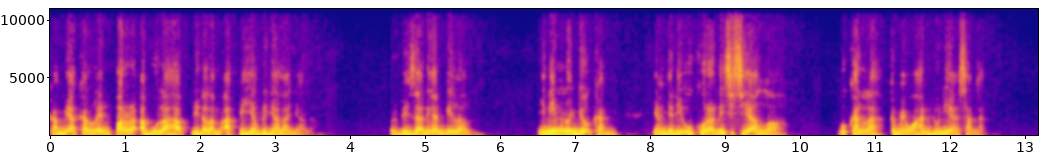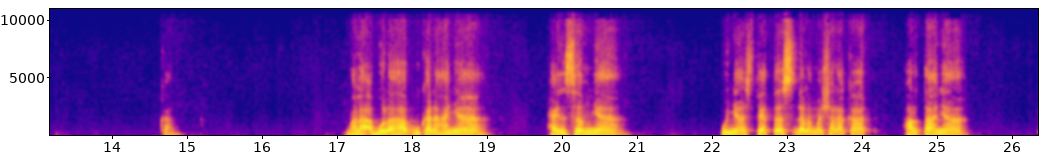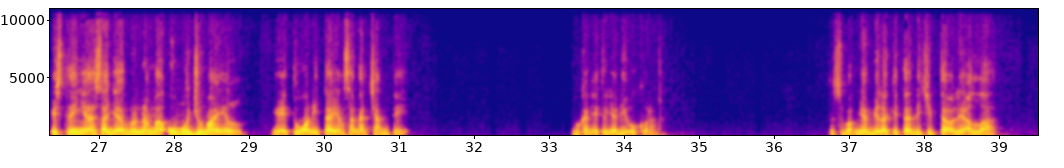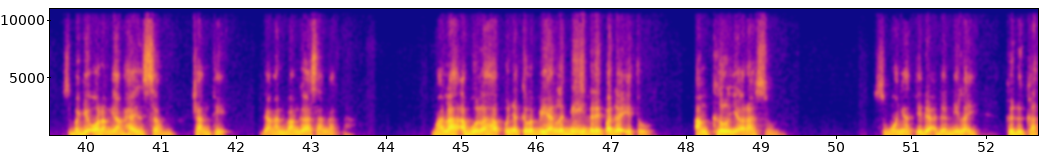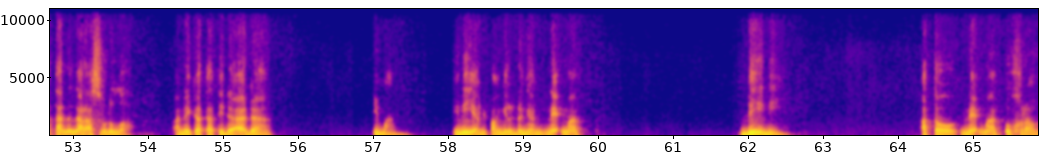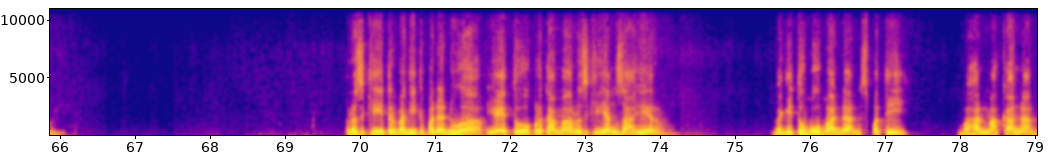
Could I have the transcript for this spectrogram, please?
Kami akan lempar Abu Lahab di dalam api yang bernyala-nyala. Berbeza dengan Bilal. Ini menunjukkan yang jadi ukuran di sisi Allah bukanlah kemewahan dunia sangat. Bukan. Malah Abu Lahab bukan hanya handsome-nya, punya status dalam masyarakat, hartanya, istrinya saja bernama Ummu Jumail, yaitu wanita yang sangat cantik. Bukan itu jadi ukuran. Itu sebabnya bila kita dicipta oleh Allah sebagai orang yang handsome, cantik, jangan bangga sangat. Malah Abu Lahab punya kelebihan lebih daripada itu. Angkelnya Rasul. Semuanya tidak ada nilai kedekatan dengan Rasulullah. Andai kata tidak ada iman. Ini yang dipanggil dengan nikmat dini atau nikmat ukhrawi. Rezeki terbagi kepada dua, iaitu pertama rezeki yang zahir bagi tubuh badan seperti bahan makanan,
